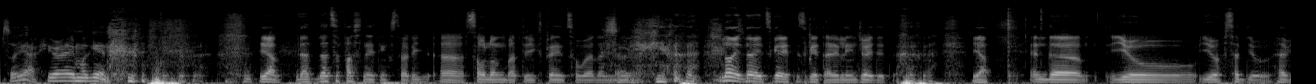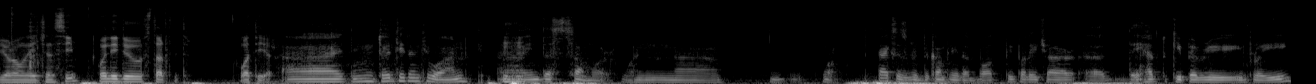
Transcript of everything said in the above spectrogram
So yeah, here I am again. yeah, that that's a fascinating story. Uh, so long, but you explained it so well. And Sorry. uh, no, no, it's great. It's great. I really enjoyed it. yeah, and uh, you you said you have your own agency. When did you start it? What year? Uh, in 2021, uh, Mhm. in the summer, when uh, well, Access Group, the company that bought People HR, uh, they had to keep every employee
